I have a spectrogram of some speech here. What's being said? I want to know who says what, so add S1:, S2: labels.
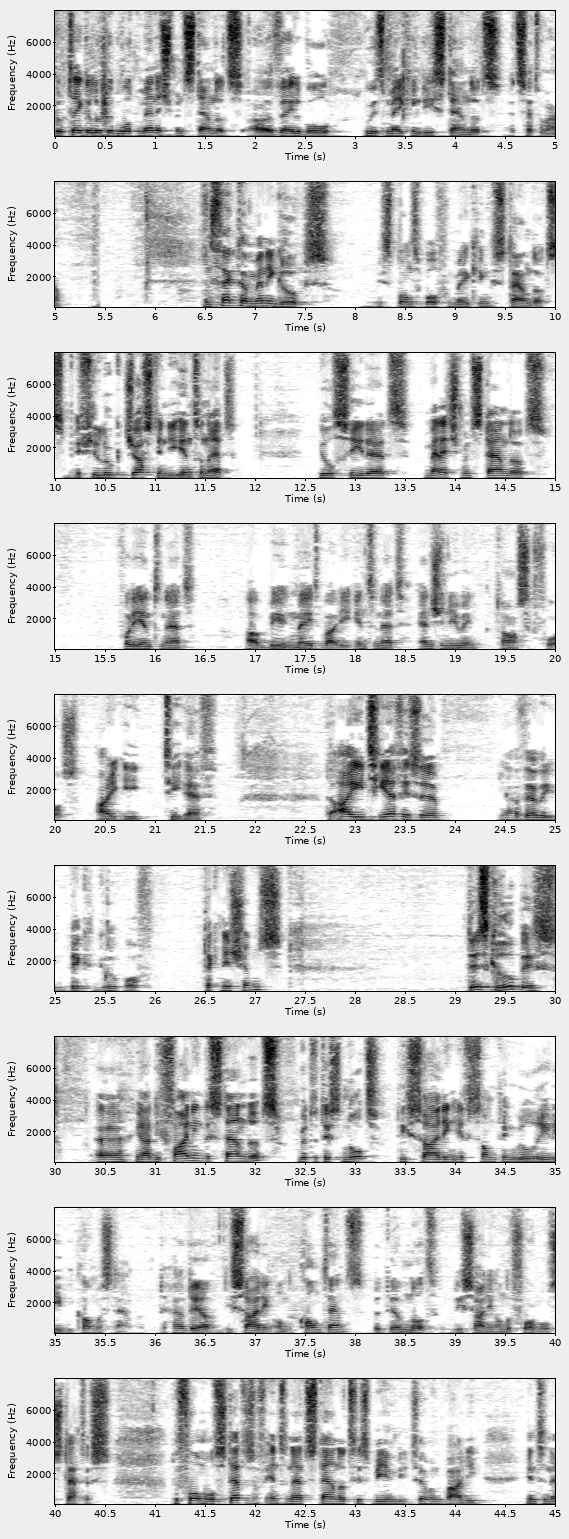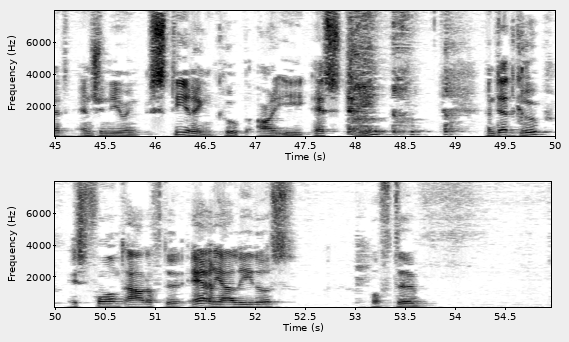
S1: We'll take a look at what management standards are available, who is making these standards, etc. In fact, there are many groups responsible for making standards. If you look just in the internet, you'll see that management standards for the internet are being made by the Internet Engineering Task Force, IETF. The IETF is a yeah, very big group of technicians. This group is uh, yeah, defining the standards, but it is not deciding if something will really become a standard. They are deciding on the contents, but they are not deciding on the formal status. The formal status of Internet standards is being determined by the Internet Engineering Steering Group, IESG. and that group is formed out of the area leaders of the,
